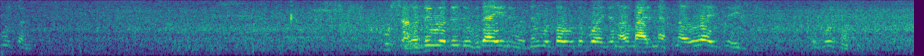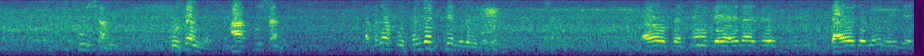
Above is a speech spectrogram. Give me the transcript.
પૂછો ને. વધુ વધુ દુઃખદાયી વધુ મોટા મોટું પોઈઝન હવે મારી નાખનારું હોય પૂછો. કુસંગ. કુસંગ. આ બધા કુસંગ જ છે બધા. હવે પ્રથમ બે હજાર દાવો જમે રહી જાય.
